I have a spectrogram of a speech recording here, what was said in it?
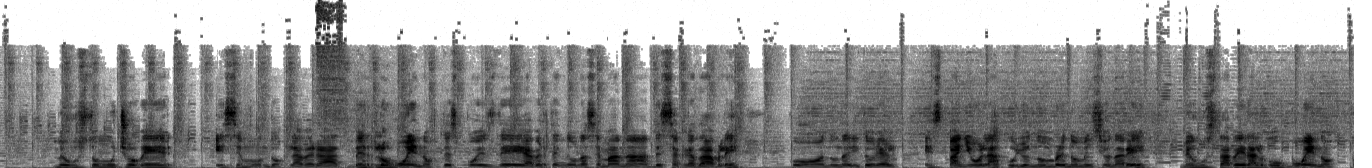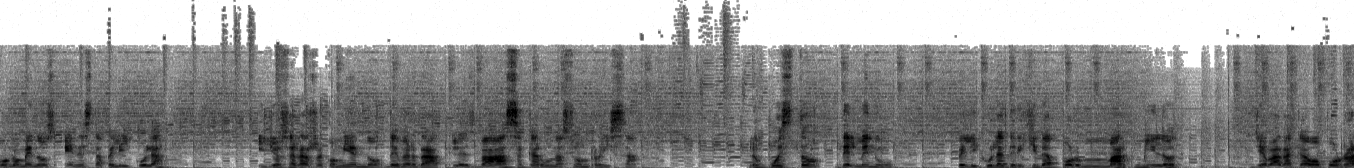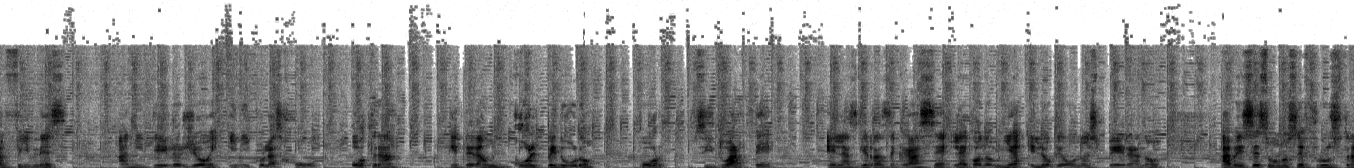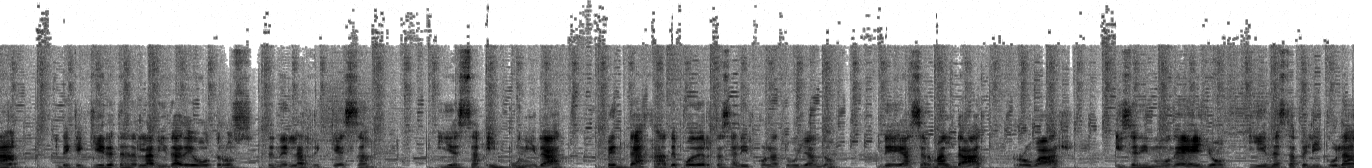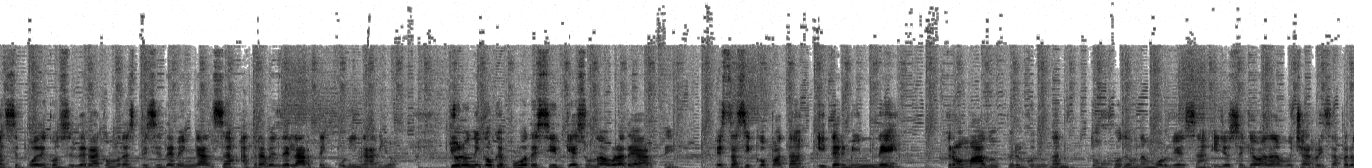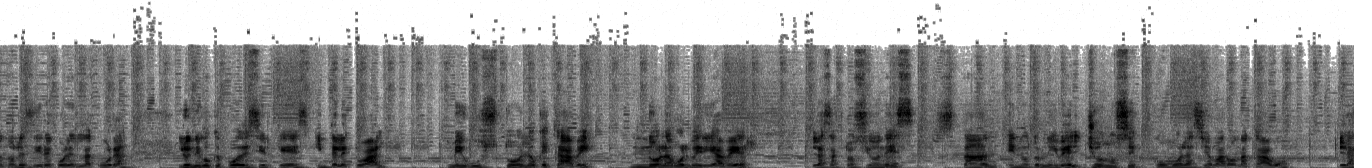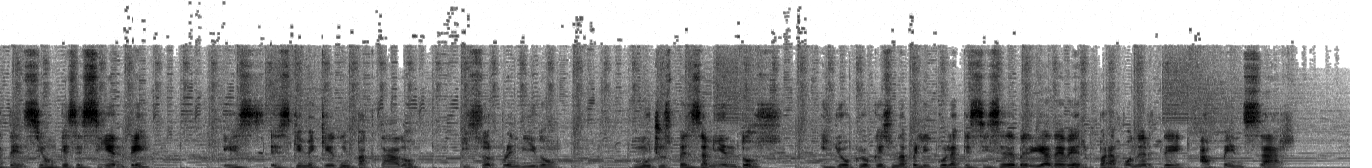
Me gustó mucho ver ese mundo, la verdad, ver lo bueno después de haber tenido una semana desagradable con una editorial española cuyo nombre no mencionaré. Me gusta ver algo bueno, por lo menos en esta película. Y yo se las recomiendo, de verdad, les va a sacar una sonrisa. Lo opuesto del menú. Película dirigida por Mark Millot, llevada a cabo por Ralph Fitness, Annie Taylor Joy y Nicholas Holt. Otra que te da un golpe duro por situarte en las guerras de clase, la economía y lo que uno espera, ¿no? A veces uno se frustra de que quiere tener la vida de otros, tener la riqueza y esa impunidad, ventaja de poderte salir con la tuya, ¿no? De hacer maldad robar y ser inmune a ello. Y en esta película se puede considerar como una especie de venganza a través del arte culinario. Yo lo único que puedo decir que es una obra de arte, esta psicópata, y terminé traumado pero con un antojo de una hamburguesa y yo sé que va a dar mucha risa pero no les diré cuál es la cura. Lo único que puedo decir que es intelectual, me gustó en lo que cabe, no la volvería a ver. Las actuaciones están en otro nivel. Yo no sé cómo las llevaron a cabo. La tensión que se siente es, es que me quedo impactado y sorprendido. Muchos pensamientos y yo creo que es una película que sí se debería de ver para ponerte a pensar.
